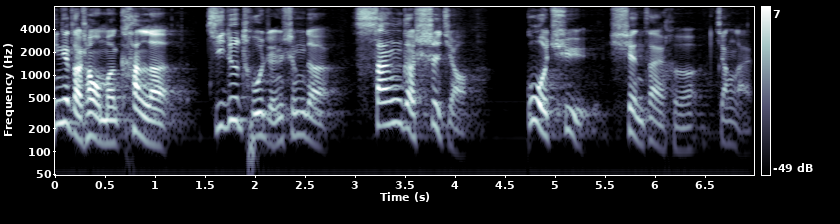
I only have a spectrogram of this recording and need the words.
今天早上我们看了基督徒人生的 三个视角：过去、现在和将来。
